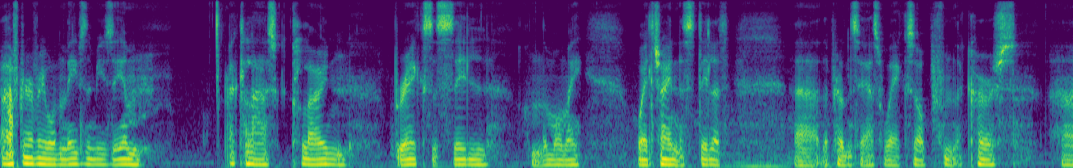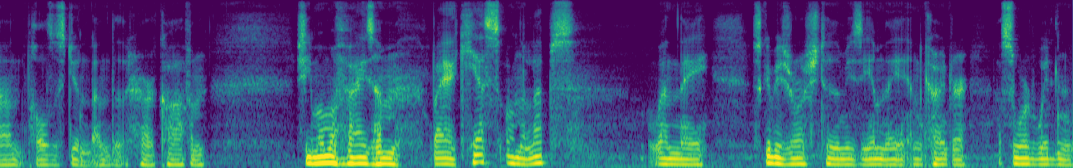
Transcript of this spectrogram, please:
after everyone leaves the museum, a class clown breaks the seal on the mummy while trying to steal it. Uh, the princess wakes up from the curse and pulls the student into her coffin. She mummifies him by a kiss on the lips. When the Scoobies rush to the museum, they encounter a sword wielding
